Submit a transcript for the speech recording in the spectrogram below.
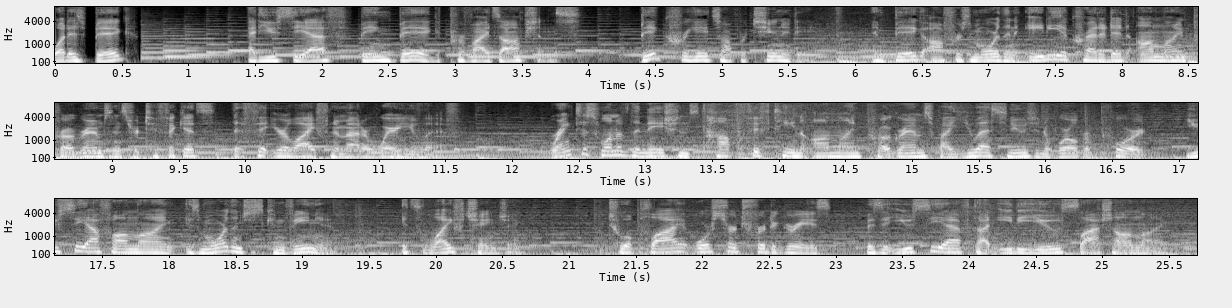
What is big? At UCF, being big provides options. Big creates opportunity, and Big offers more than 80 accredited online programs and certificates that fit your life no matter where you live. Ranked as one of the nation's top 15 online programs by US News and World Report, UCF Online is more than just convenient, it's life changing. To apply or search for degrees, visit ucf.edu/online.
